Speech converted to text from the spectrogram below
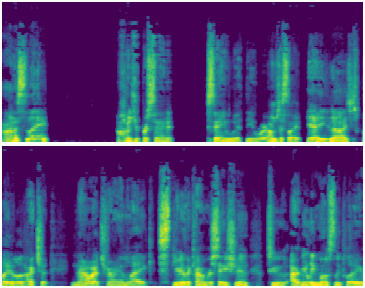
honestly, hundred percent same with you. Where I'm just like, yeah, you know, I just play a little. I now I try and like steer the conversation to. I really mostly play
